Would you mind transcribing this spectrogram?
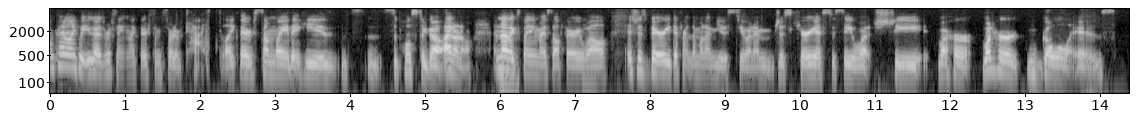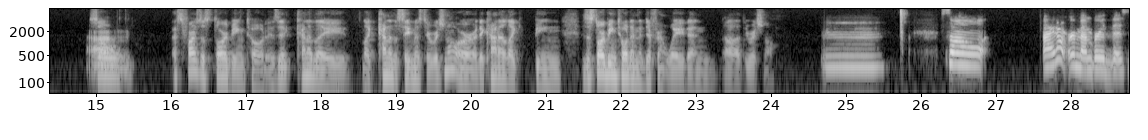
well kind of like what you guys were saying like there's some sort of test like there's some way that he is supposed to go i don't know i'm not Mhm. explaining myself very Mhm. well it's just very different than what i'm used to and i'm just curious to see what she what her what her goal is So- Um, as far as the story being told, is it kind of a like kind of the same as the original, or are they kind of like being is the story being told in a different way than uh, the original? Mm, so I don't remember this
